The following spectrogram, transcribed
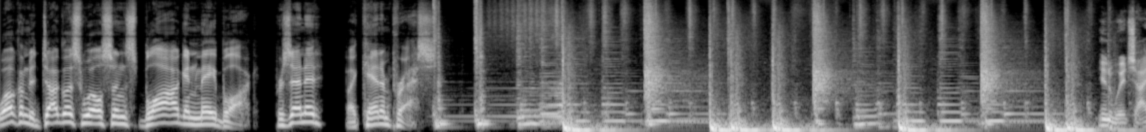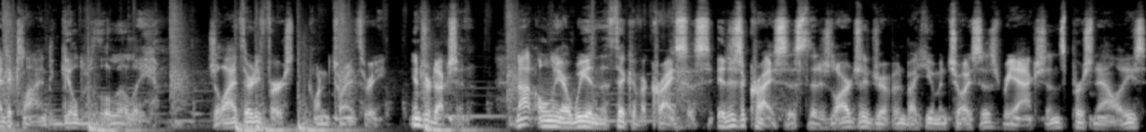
Welcome to Douglas Wilson's Blog and Mablog, presented by Canon Press. In which I declined Gilder the Lily. July 31st, 2023. Introduction. Not only are we in the thick of a crisis, it is a crisis that is largely driven by human choices, reactions, personalities,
